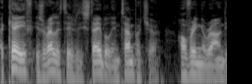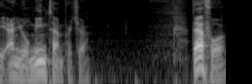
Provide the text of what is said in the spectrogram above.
A cave is relatively stable in temperature, hovering around the annual mean temperature. Therefore,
